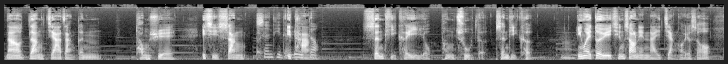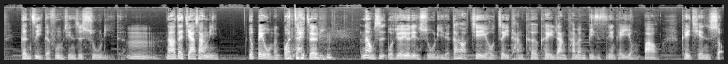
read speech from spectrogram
然后让家长跟同学一起上身体的一堂身体可以有碰触的身体课。因为对于青少年来讲，哈，有时候跟自己的父母亲是疏离的，嗯，然后再加上你又被我们关在这里，那种是我觉得有点疏离的。刚好借由这一堂课，可以让他们彼此之间可以拥抱，可以牵手，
